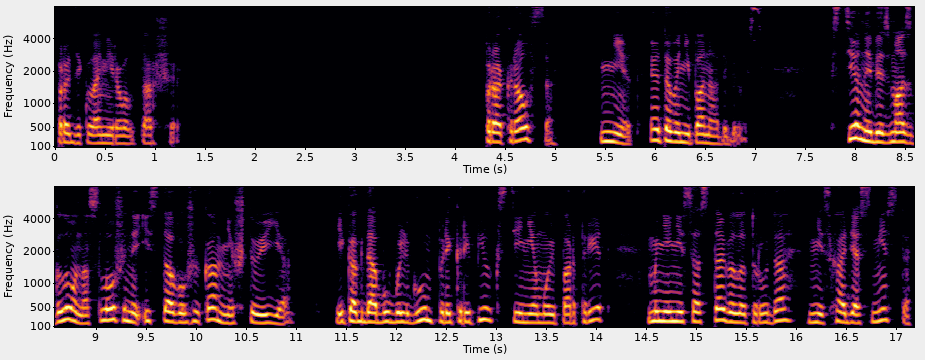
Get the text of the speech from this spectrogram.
Продекламировал Таршер. Прокрался? Нет, этого не понадобилось. Стены без мозглона сложены из того же камня, что и я, и когда Бубльгум прикрепил к стене мой портрет, мне не составило труда, не сходя с места,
